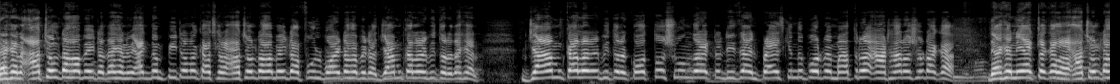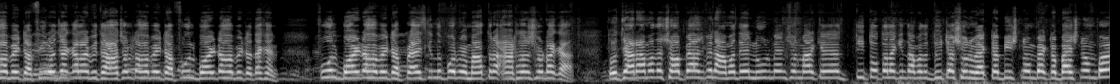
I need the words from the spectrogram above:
দেখেন আঁচলটা হবে এটা দেখেন একদম পিটানো কাজ করে। আঁচলটা হবে এটা ফুল বয়টা হবে এটা জাম কালারের ভিতরে দেখেন। জাম কালারের ভিতরে কত সুন্দর একটা ডিজাইন প্রাইস কিন্তু পড়বে মাত্র আঠারোশো টাকা। দেখেন এই একটা কালার আঁচলটা হবে এটা ফিরোজা কালার ভিতরে আঁচলটা হবে এটা ফুল বয়টা হবে এটা দেখেন। ফুল বয়টা হবে এটা প্রাইস কিন্তু পড়বে মাত্র আঠারোশো টাকা। তো যারা আমাদের শপে আসবেন, আমাদের নূর মেনশন মার্কেটের তৃতীয়তলা কিন্তু আমাদের দুইটা শোরুম একটা বিশ নম্বর একটা বাইশ নম্বর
